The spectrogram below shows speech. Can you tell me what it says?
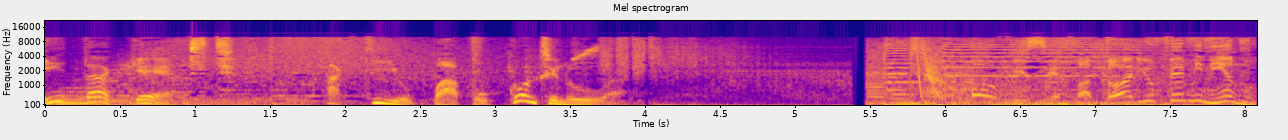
Itacast. Aqui o papo continua. Observatório Feminino.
